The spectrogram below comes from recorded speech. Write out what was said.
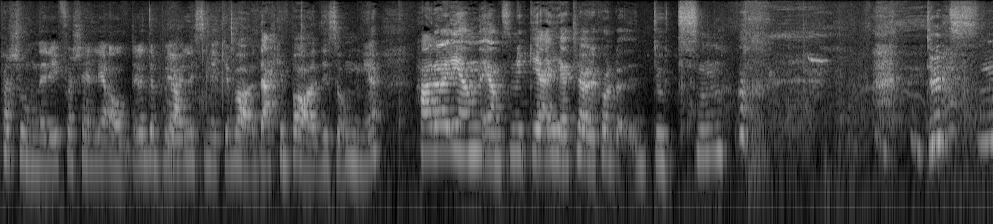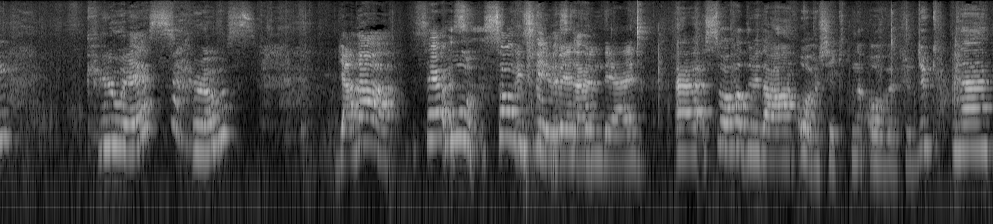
personer i forskjellige aldre. Det, Ja. liksom ikke bare, det er ikke bare disse unge. Her er en, en som ikke jeg helt klarer å komme til Dutsen. Dutsen Croes? Croes? Ja da! Se, sånn skrives det. Eh, Så hadde vi da oversikten over produktene.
